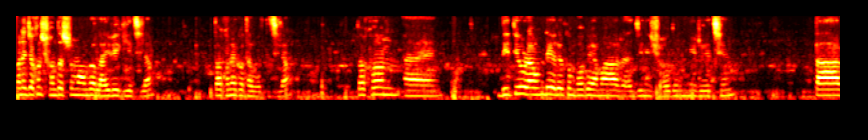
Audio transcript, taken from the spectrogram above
মানে যখন সন্ধ্যার সময় আমরা লাইভে গিয়েছিলাম, তখনের কথা বলতেছিলাম। তখন দ্বিতীয় রাউন্ডে এরকমভাবে আমার যিনি সহধর্মিণী রয়েছেন, তার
